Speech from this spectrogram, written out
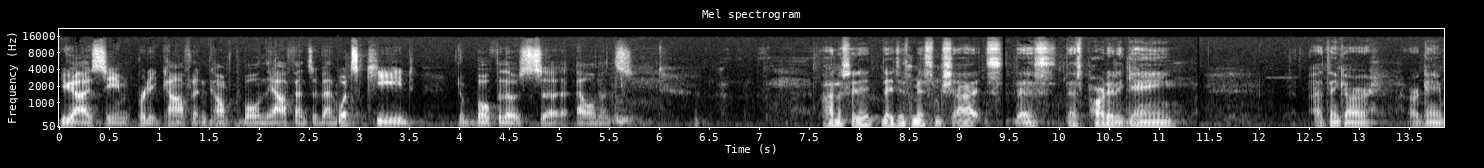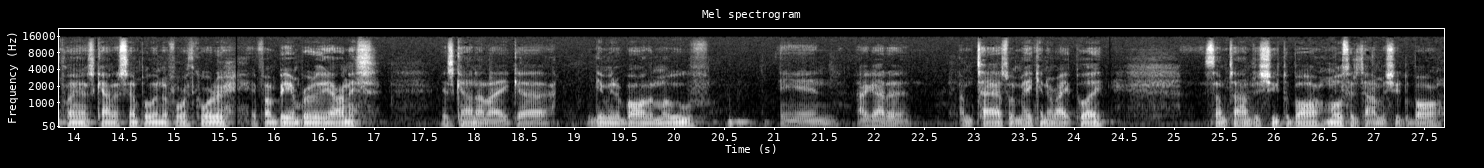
You guys seem pretty confident and comfortable in the offensive end. What's keyed to both of those uh, elements? Honestly, they, they just missed some shots. That's that's part of the game. I think our our game plan is kind of simple in the fourth quarter. If I'm being brutally honest, it's kind of like uh, give me the ball and move, I gotta. I'm tasked with making the right play. Sometimes it's shoot the ball. Most of the time it's shoot the ball,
